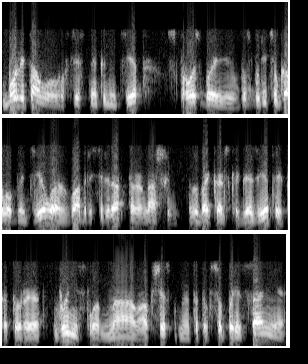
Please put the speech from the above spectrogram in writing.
Более того, Следственный комитет просьбой возбудить уголовное дело в адрес редактора нашей Забайкальской газеты, которая вынесла на общественное это все порицание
